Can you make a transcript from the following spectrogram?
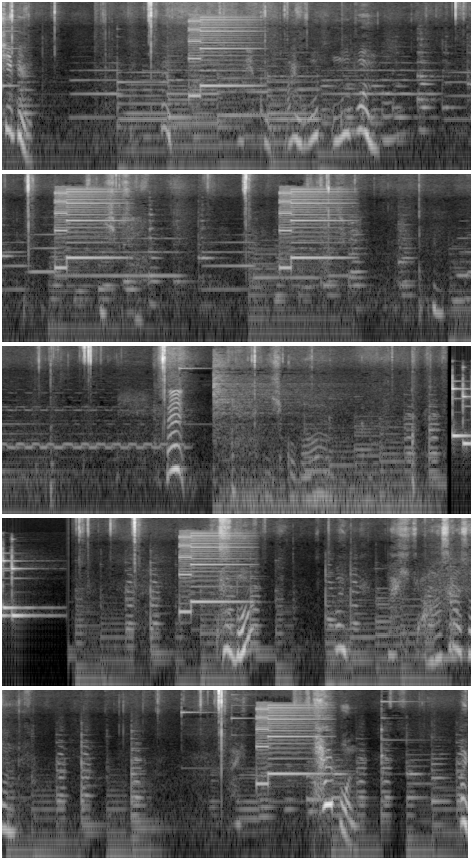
11 59 아니 5, 5번 아이 아슬아슬한데 아이 8번 아이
